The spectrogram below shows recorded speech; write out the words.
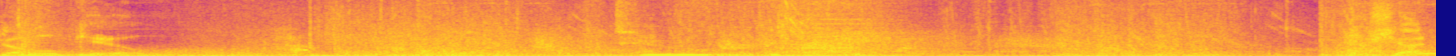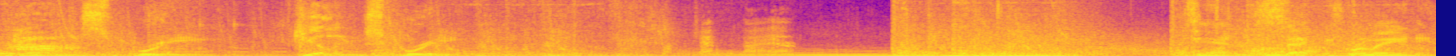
Double kill. Two. Shotgun spree. Killing spree. Ten seconds remaining.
